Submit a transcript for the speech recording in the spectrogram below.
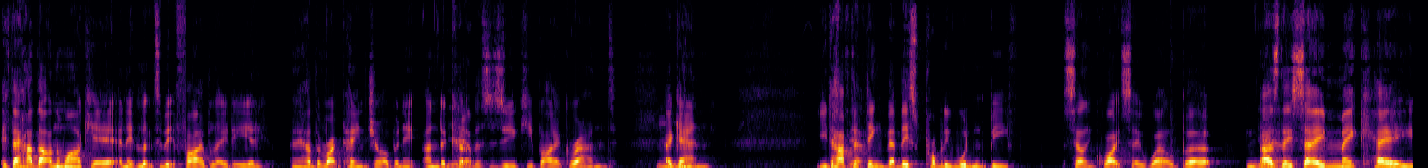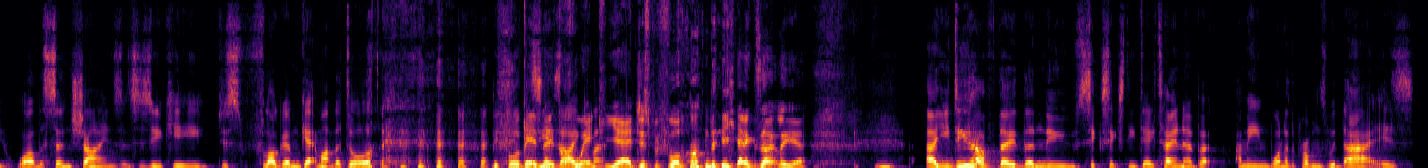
if they had that on the market and it looked a bit firebladey and it had the right paint job and it undercut Yep. the Suzuki by a grand again, you'd have to Yeah. think that this probably wouldn't be selling quite so well. But as they say, make hay while the sun shines, and Suzuki just flog them, get them out the door before this year's quick. Yeah, just before. the, yeah, exactly. Yeah, Uh, you do have though the new 660 Daytona, but I mean one of the problems with that is,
